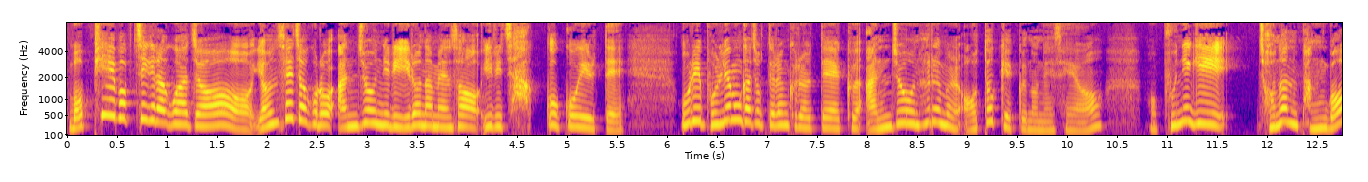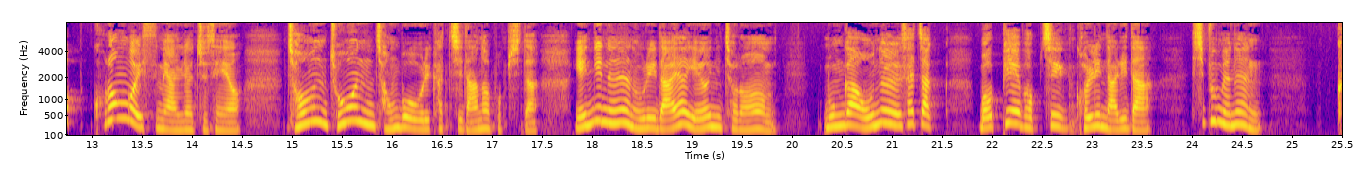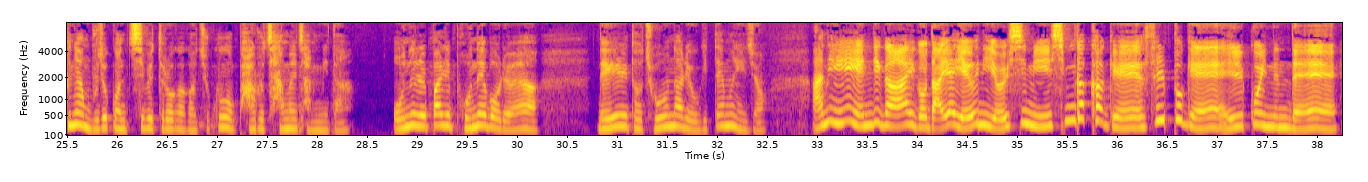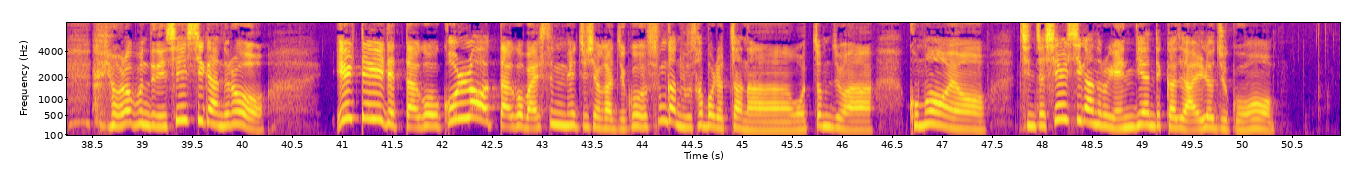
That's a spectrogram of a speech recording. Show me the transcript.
머피의 법칙이라고 하죠. 연쇄적으로 안 좋은 일이 일어나면서 일이 자꾸 꼬일 때 우리 볼륨 가족들은 그럴 때 그 안 좋은 흐름을 어떻게 끊어내세요? 뭐 분위기 전환 방법? 그런 거 있으면 알려주세요. 좋은, 좋은 정보 우리 같이 나눠봅시다. 옌디는 우리 나야 예은이처럼 뭔가 오늘 살짝 머피의 법칙 걸린 날이다 싶으면은 그냥 무조건 집에 들어가가지고 바로 잠을 잡니다. 오늘을 빨리 보내버려야 내일 더 좋은 날이 오기 때문이죠. 아니, 앤디가 이거 나야 예은이 열심히 심각하게 슬프게 읽고 있는데 여러분들이 실시간으로 1대1 됐다고 골 넣었다고 말씀해 주셔가지고 순간 웃어버렸잖아. 어쩜 좋아. 고마워요. 진짜 실시간으로 앤디한테까지 알려주고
